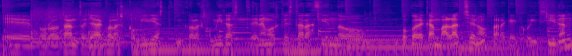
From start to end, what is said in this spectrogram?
Eh, por lo tanto, ya con las, comidas, con las comidas tenemos que estar haciendo un poco de cambalache, ¿no? Para que coincidan.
